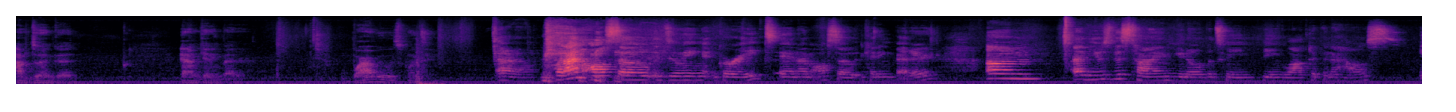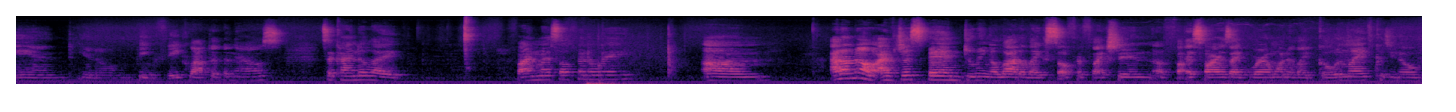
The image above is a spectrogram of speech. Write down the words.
I'm doing good. And I'm getting better. Why are are we always pointing? I don't know. But I'm also doing great and I'm also getting better. Um, I've used this time, you know, between being locked up in the house and, you know, being fake locked up in the house to kind of like find myself in a way. Um, I don't know. I've just been doing a lot of like self reflection of as far as like where I want to like go in life because you know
